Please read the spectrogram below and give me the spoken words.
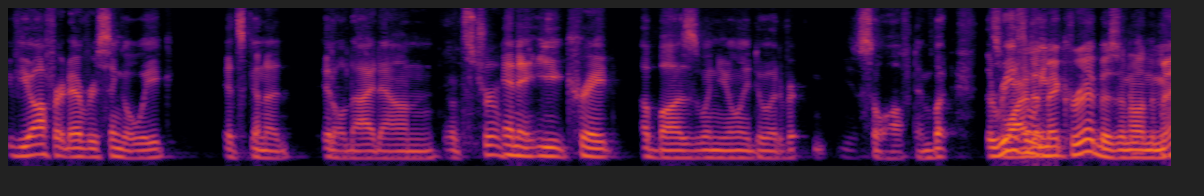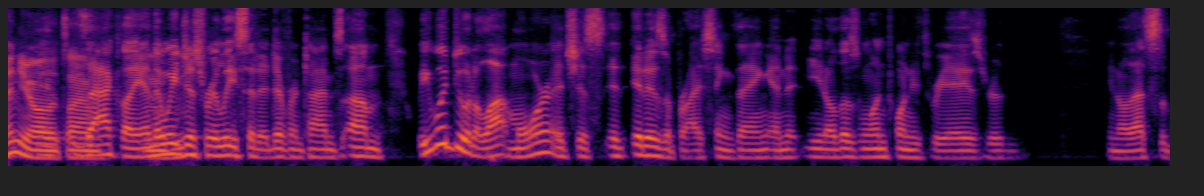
if you offer it every single week, it's gonna it'll die down, that's true. And it, you create a buzz when you only do it so often. But the That's reason why we, the McRib isn't on the menu all the time exactly, and then we Mhm. just release it at different times. Um, we would do it a lot more. It's just it, it is a pricing thing, and it, you know those one twenty three A's are, you know that's the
